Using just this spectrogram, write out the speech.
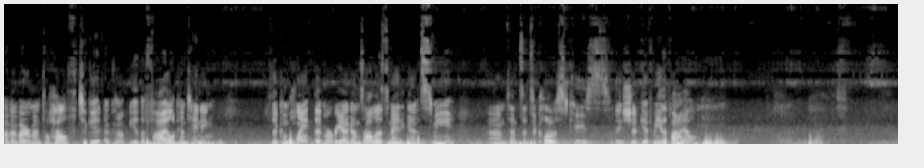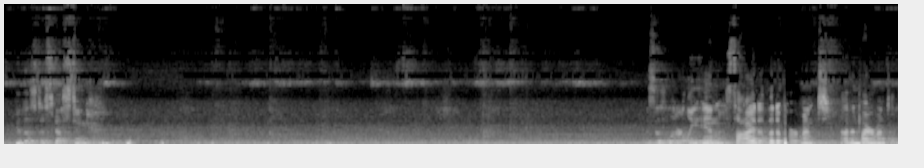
of Environmental Health to get a copy of the file containing the complaint that Maria Gonzalez made against me. Um, since it's a closed case, so they should give me the file. At this disgusting. This is literally inside the Department of Environmental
